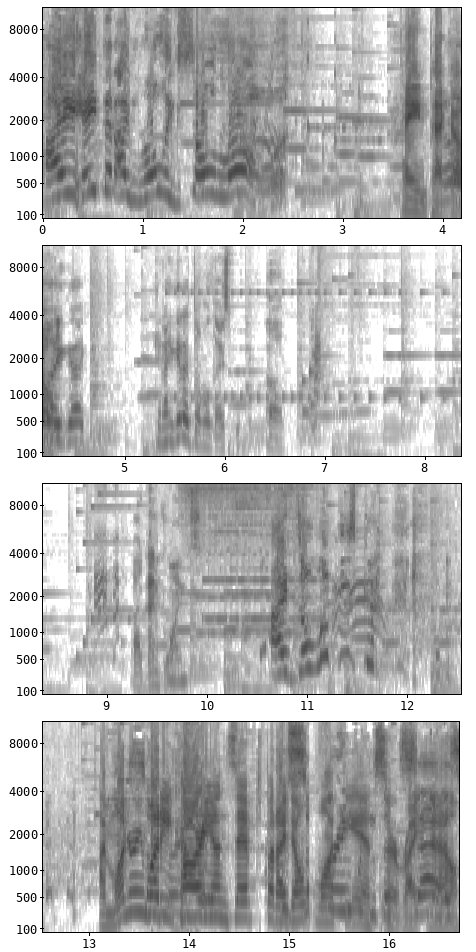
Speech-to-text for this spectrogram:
I hate that I'm rolling so low! Pain, Oh my Pecco. god. Can I get a double dice block? Oh. God Ten coins. I don't want these go- I'm wondering what Ikari from- unzipped, but I don't want the answer right now.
